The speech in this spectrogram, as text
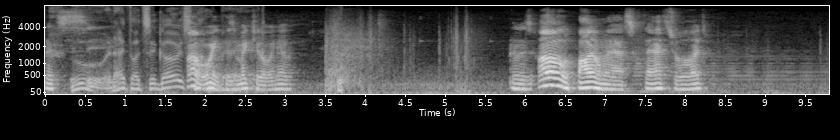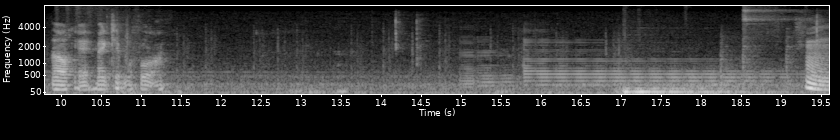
let's see. Ooh, and I thought cigars. Oh wait, there's a bad. medkit over here. And oh biomask. That's right. Okay, medkit before on. Hmm.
